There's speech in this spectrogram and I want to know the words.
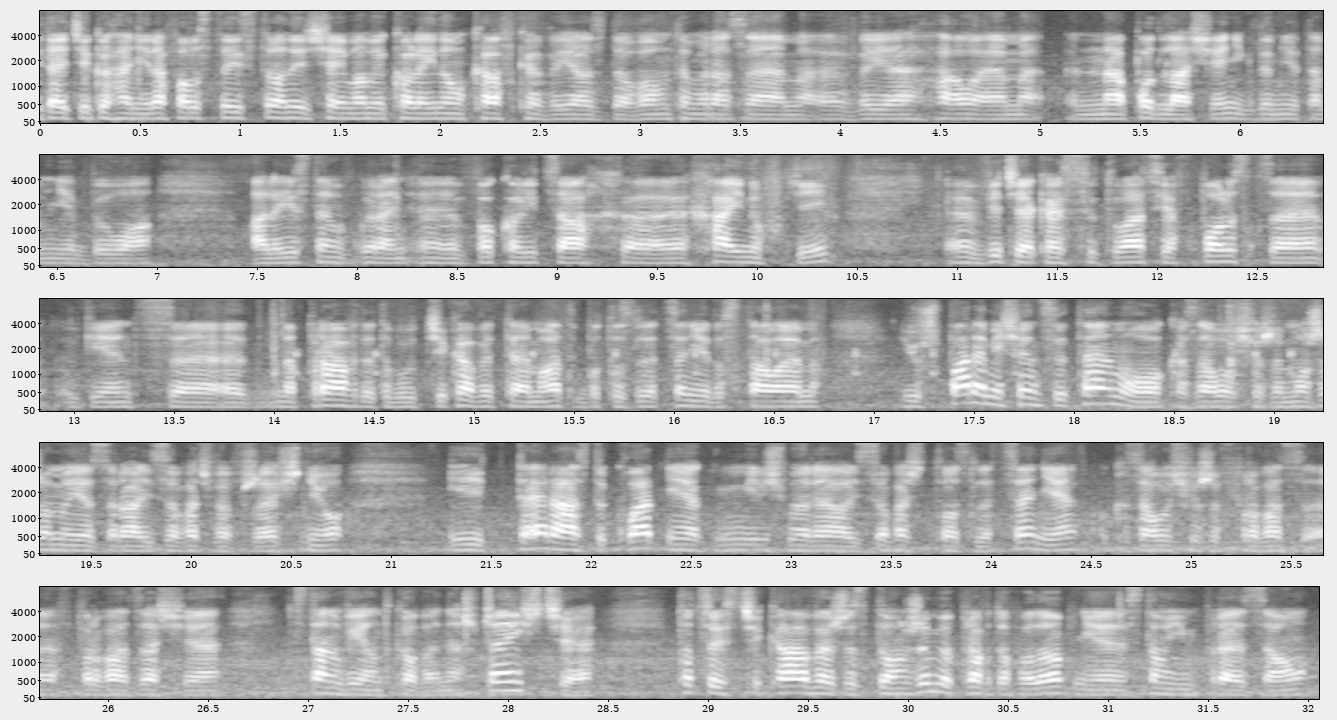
Witajcie kochani, Rafał z tej strony. Dzisiaj mamy kolejną kawkę wyjazdową. Tym razem wyjechałem na Podlasie, nigdy mnie tam nie było, ale jestem w, grań- w okolicach e, Hajnówki. E, Wiecie jaka jest sytuacja w Polsce, więc e, naprawdę to był ciekawy temat, bo to zlecenie dostałem już parę miesięcy temu. Okazało się, że możemy je zrealizować we wrześniu. I teraz, dokładnie jak mieliśmy realizować to zlecenie, okazało się, że wprowadza, wprowadza się stan wyjątkowy. Na szczęście, to co jest ciekawe, że zdążymy prawdopodobnie z tą imprezą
